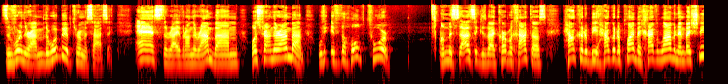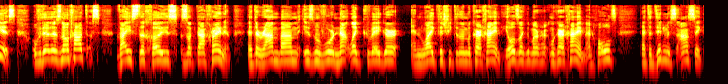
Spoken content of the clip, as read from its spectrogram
it's important the Rambam there would be a Ptur Masasik. Ask the Raavad on the Rambam, what's from the Rambam? If the whole Ptur a misazik is by carbon chatas. How could it be? How could it apply by chayv lavin and by shnias? Over there, there's no chatas. Vais the chayis zok That the Rambam is mavur not like Kveger and like the sheet of the Makar Chaim. He holds like the Makar Chaim and holds that the din misasik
